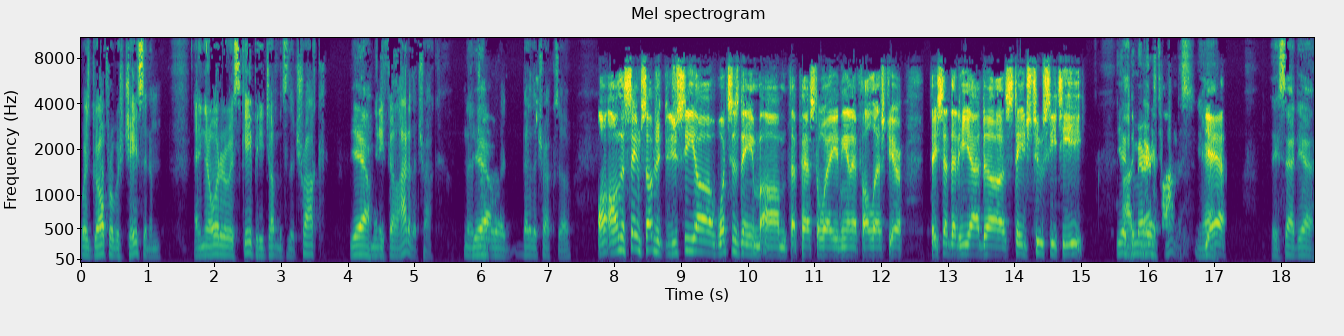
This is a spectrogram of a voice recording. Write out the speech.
or his girlfriend was chasing him, and in order to escape it, he jumped into the truck Yeah. and then he fell out of the truck. The Yeah. truck, the bed of the truck. So On, on the same subject, did you see uh, what's his name um, that passed away in the NFL last year? They said that he had uh, stage two CTE. Yeah, uh, Demaryius Demaryius Thomas. Yeah. Yeah, they said, yeah,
